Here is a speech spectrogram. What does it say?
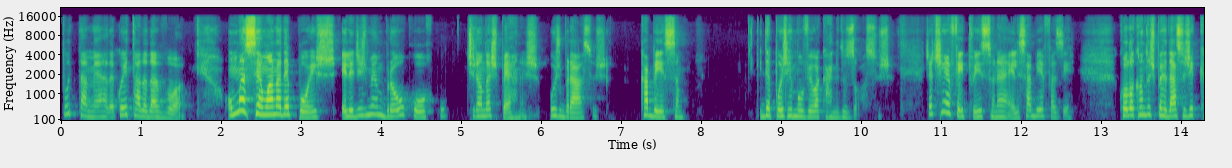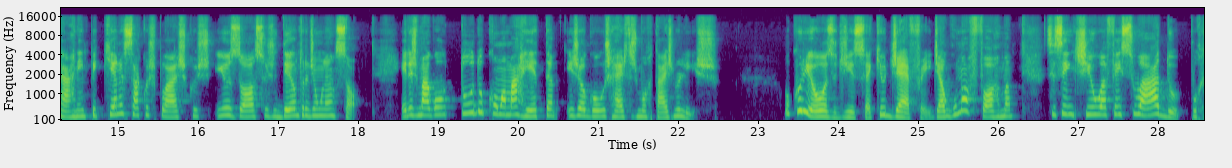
Puta merda, coitada da avó. Uma semana depois, ele desmembrou o corpo, tirando as pernas, os braços, cabeça, e depois removeu a carne dos ossos. Já tinha feito isso, né? Ele sabia fazer. Colocando os pedaços de carne em pequenos sacos plásticos e os ossos dentro de um lençol. Ele esmagou tudo com uma marreta e jogou os restos mortais no lixo. O curioso disso é que o Jeffrey, de alguma forma, se sentiu afeiçoado por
